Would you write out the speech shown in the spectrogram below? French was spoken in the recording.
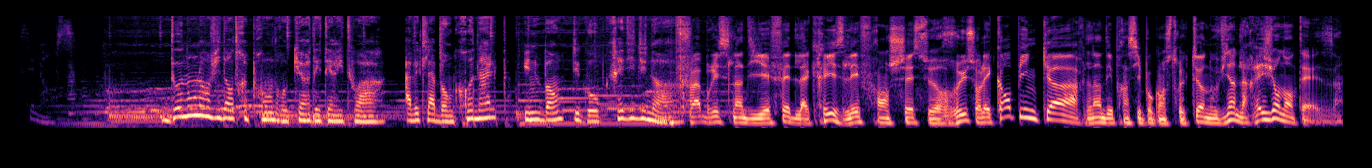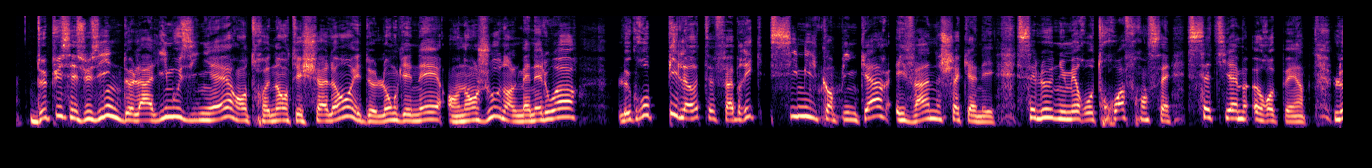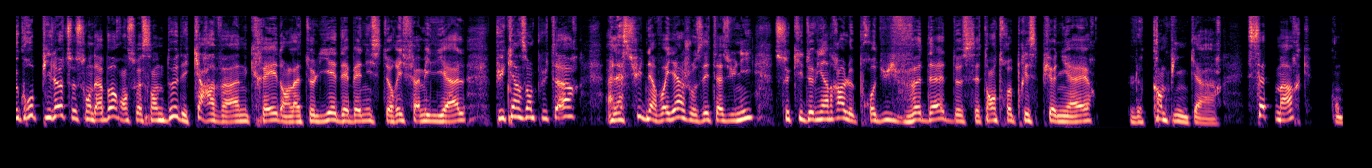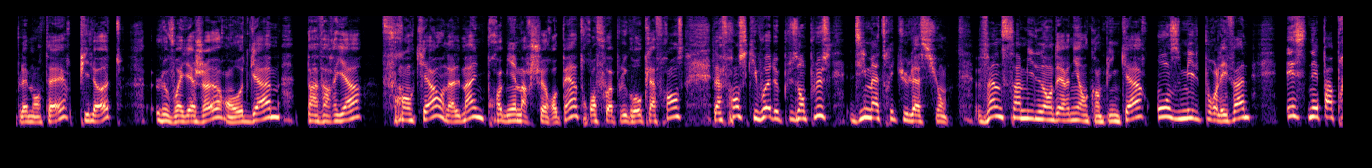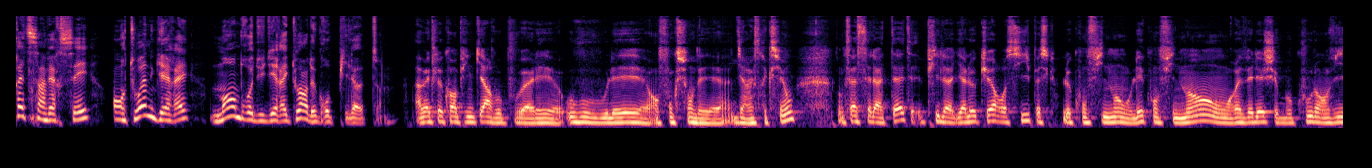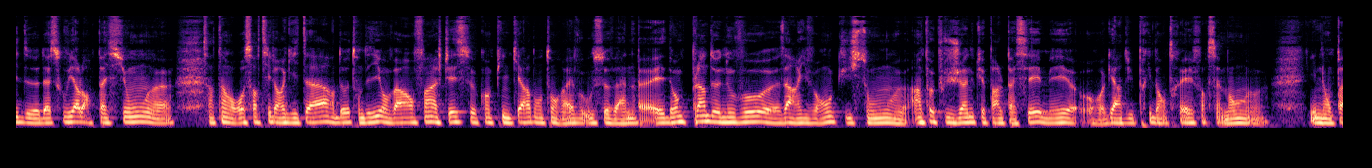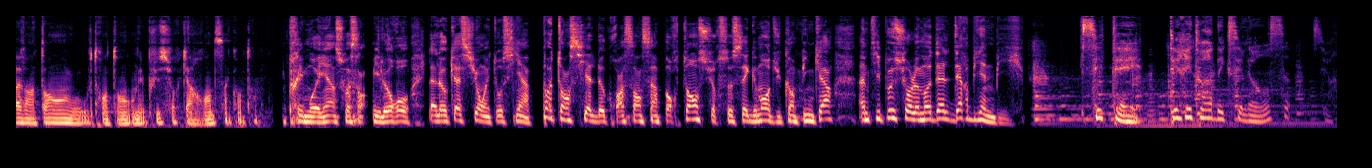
excellence. Donnons l'envie d'entreprendre au cœur des territoires avec la banque Rhône-Alpes, une banque du groupe Crédit du Nord. Fabrice Lundi, effet de la crise, les Franchais se ruent sur les camping-cars. L'un des principaux constructeurs nous vient de la région nantaise. Depuis ses usines de la Limousinière entre Nantes et Chaland et de Longuenay en Anjou dans le Maine-et-Loire, le groupe Pilote fabrique 6000 camping-cars et vannes chaque année. C'est le numéro 3 français, 7e européen. Le groupe Pilote, ce sont d'abord en 62 des caravanes créées dans l'atelier d'ébénisterie familiale, puis 15 ans plus tard, à la suite d'un voyage aux États-Unis, ce qui deviendra le produit vedette de cette entreprise pionnière, le camping-car. Cette marque, complémentaires, pilote, le voyageur en haut de gamme, Bavaria, Frankia en Allemagne, premier marché européen, trois fois plus gros que la France. La France qui voit de plus en plus d'immatriculations. 25 000 l'an dernier en camping-car, 11 000 pour les vannes, et ce n'est pas prêt de s'inverser. Antoine Guéret, membre du directoire de groupe pilote. Avec le camping-car, vous pouvez aller où vous voulez en fonction des, des restrictions. Donc ça, c'est la tête. Et puis il y a le cœur aussi, parce que le confinement ou les confinements ont révélé chez beaucoup l'envie d'assouvir leur passion. Euh, certains ont ressorti leur guitare, d'autres ont dit on va enfin acheter ce camping-car dont on rêve ou ce van. Et donc plein de nouveaux euh, arrivants qui sont euh, un peu plus jeunes que par le passé, mais au regard du prix d'entrée, forcément, ils n'ont pas 20 ans ou 30 ans. On est plus sur 40, 50 ans. Prix moyen 60 000 euros. La location est aussi un potentiel de croissance important sur ce segment du camping-car, un petit peu sur le modèle d'Airbnb. C'était Territoire d'excellence sur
